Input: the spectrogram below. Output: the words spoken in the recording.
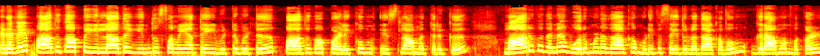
எனவே பாதுகாப்பு இல்லாத இந்து சமயத்தை விட்டுவிட்டு பாதுகாப்பு அளிக்கும் இஸ்லாமத்திற்கு மாறுவதென ஒருமனதாக முடிவு செய்துள்ளதாகவும் கிராம மக்கள்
